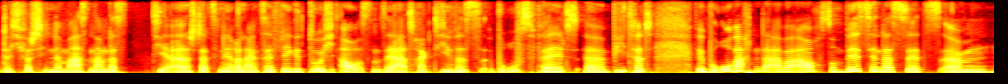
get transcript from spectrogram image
durch verschiedene Maßnahmen, dass die äh, stationäre Langzeitpflege durchaus ein sehr attraktives Berufsfeld äh, bietet. Wir beobachten da aber auch so ein bisschen, dass jetzt ähm,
